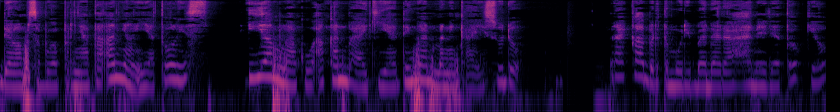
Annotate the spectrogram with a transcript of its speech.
Dalam sebuah pernyataan yang ia tulis, ia mengaku akan bahagia dengan menikahi Sudo. Mereka bertemu di Bandara Haneda, Tokyo,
